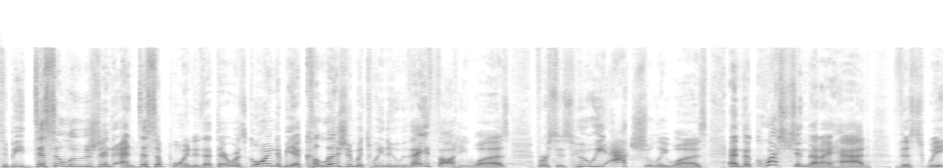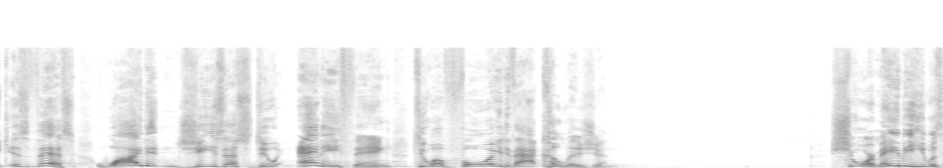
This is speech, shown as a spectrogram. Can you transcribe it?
to be disillusioned and disappointed, that there was going to be a collision between who they thought he was versus who he actually was. And the question that I had this week is this Why didn't Jesus do anything to avoid that collision? Sure, maybe he was,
